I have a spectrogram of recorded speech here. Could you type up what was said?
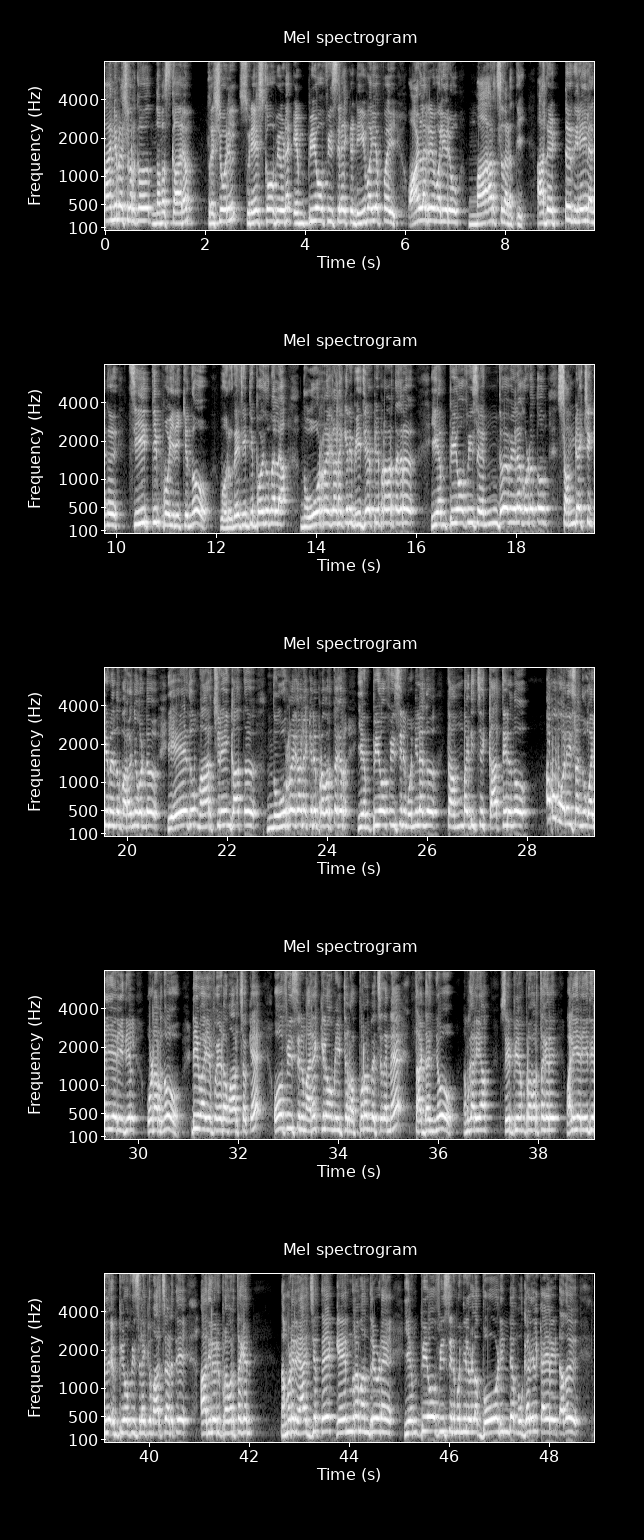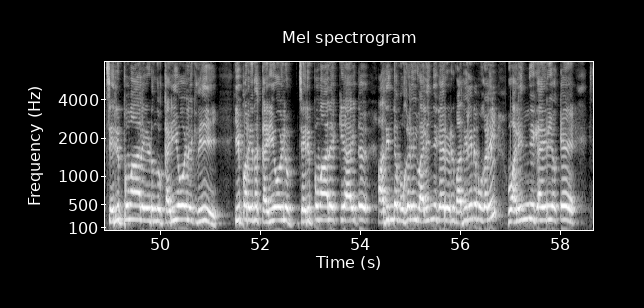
മാന്യപ്രേക്ഷകർക്ക് നമസ്കാരം. തൃശൂരിൽ സുരേഷ് ഗോപിയുടെ എം പി ഓഫീസിലേക്ക് ഡിവൈഎഫ്ഐ വളരെ വലിയൊരു മാർച്ച് നടത്തി. അത് എട്ട് നിലയിൽ അങ്ങ് ചീറ്റിപ്പോയിരിക്കുന്നു. വെറുതെ ചീറ്റിപ്പോയതൊന്നല്ല നൂറുകണക്കിന് ബി ജെ പി പ്രവർത്തകർ എം പി ഓഫീസ് എന്ത് വില കൊടുത്തും സംരക്ഷിക്കുമെന്ന് പറഞ്ഞുകൊണ്ട് ഏതു മാർച്ചിനെയും കാത്ത് നൂറുകണക്കിന് പ്രവർത്തകർ എം പി ഓഫീസിന് മുന്നിലങ്ങ് തമ്പടിച്ച് കാത്തിരുന്നു. അപ്പൊ പോലീസ് അങ്ങ് വലിയ രീതിയിൽ ഉണർന്നു. ഡിവൈഎഫ്ഐയുടെ മാർച്ചൊക്കെ ഓഫീസിനും അര കിലോമീറ്റർ അപ്പുറം വെച്ച് തന്നെ തടഞ്ഞു. നമുക്കറിയാം സി പി എം പ്രവർത്തകർ വലിയ രീതിയിൽ എം പി ഓഫീസിലേക്ക് മാർച്ച് നടത്തി. അതിലൊരു പ്രവർത്തകൻ നമ്മുടെ രാജ്യത്തെ കേന്ദ്രമന്ത്രിയുടെ എം പി ഓഫീസിന് മുന്നിലുള്ള ബോർഡിന്റെ മുകളിൽ കയറിയിട്ട് അത് ചെരുപ്പുമാല ഇടുന്നു കരിയോയിലേക്ക്. നീ ഈ പറയുന്ന കരിയോയിലും ചെരുപ്പുമാലയൊക്കെ ആയിട്ട് അതിന്റെ മുകളിൽ വലിഞ്ഞു കയറി ഒരു മതിലിന് മുകളിൽ വലിഞ്ഞു കയറിയൊക്കെ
